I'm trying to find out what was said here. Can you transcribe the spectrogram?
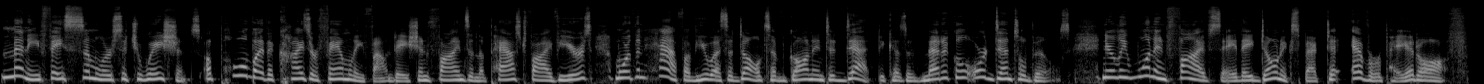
Many face similar situations. A poll by the Kaiser Family Foundation finds in the past five years, more than half of U.S. adults have gone into debt because of medical or dental bills. Nearly one in five say they don't expect to ever pay it off.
